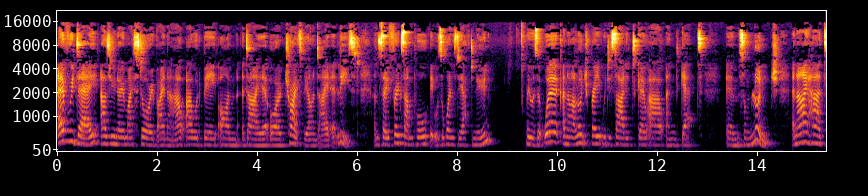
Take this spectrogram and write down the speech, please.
every day, as you know my story by now, I would be on a diet or I'd try to be on a diet at least. And so, for example, it was a Wednesday afternoon. We was at work and on our lunch break we decided to go out and get um, some lunch. And I had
